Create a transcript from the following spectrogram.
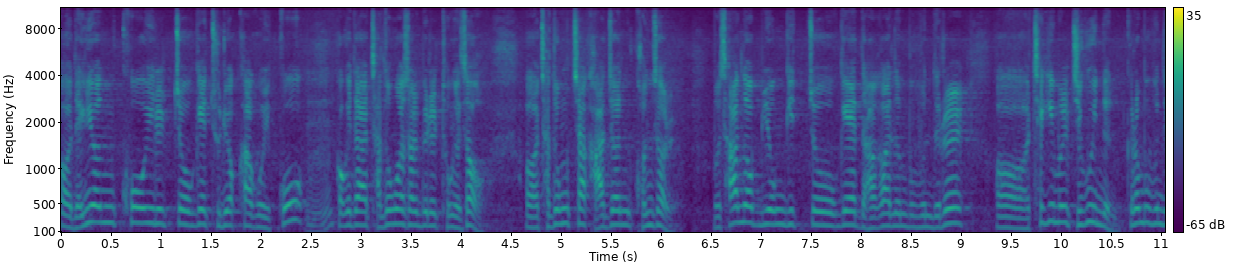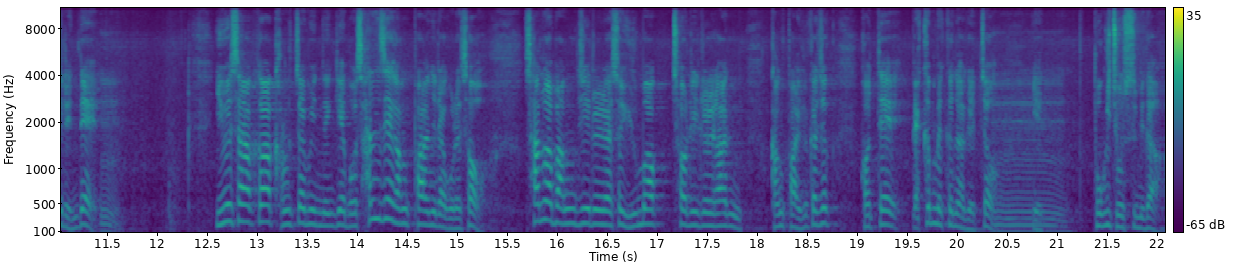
어, 냉연 코일 쪽에 주력하고 있고 거기다 자동화 설비를 통해서 어, 자동차 가전 건설 뭐 산업 용기 쪽에 나가는 부분들을 어, 책임을 지고 있는 그런 부분들인데 음. 이 회사가 강점이 있는 게 뭐 산세 강판이라고 그래서 산화 방지를 해서 유막 처리를 한 강판 그러니까 즉 겉에 매끈매끈하겠죠. 음. 예, 보기 좋습니다.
